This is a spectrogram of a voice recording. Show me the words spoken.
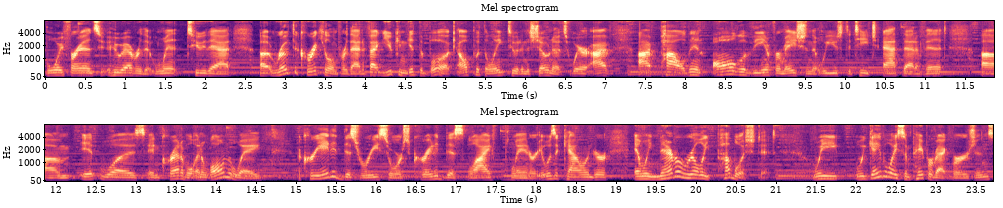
boyfriends, whoever that went to that, uh, wrote the curriculum for that. In fact, you can get the book. I'll put the link to it in the show notes where I've I've piled in all of the information that we used to teach at that event. Um, it was incredible, and along the way. I created this resource, created this life planner. It was a calendar, and we never really published it. We we gave away some paperback versions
